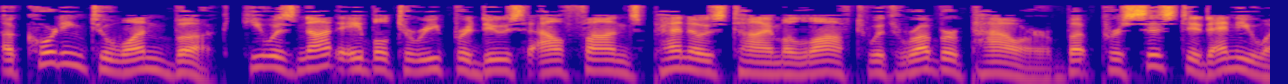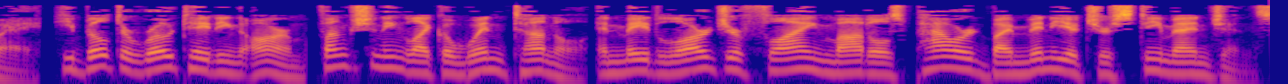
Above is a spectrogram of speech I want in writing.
According to one book, he was not able to reproduce Alphonse Pénaud's time aloft with rubber power but persisted anyway. He built a rotating arm functioning like a wind tunnel and made larger flying models powered by miniature steam engines.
